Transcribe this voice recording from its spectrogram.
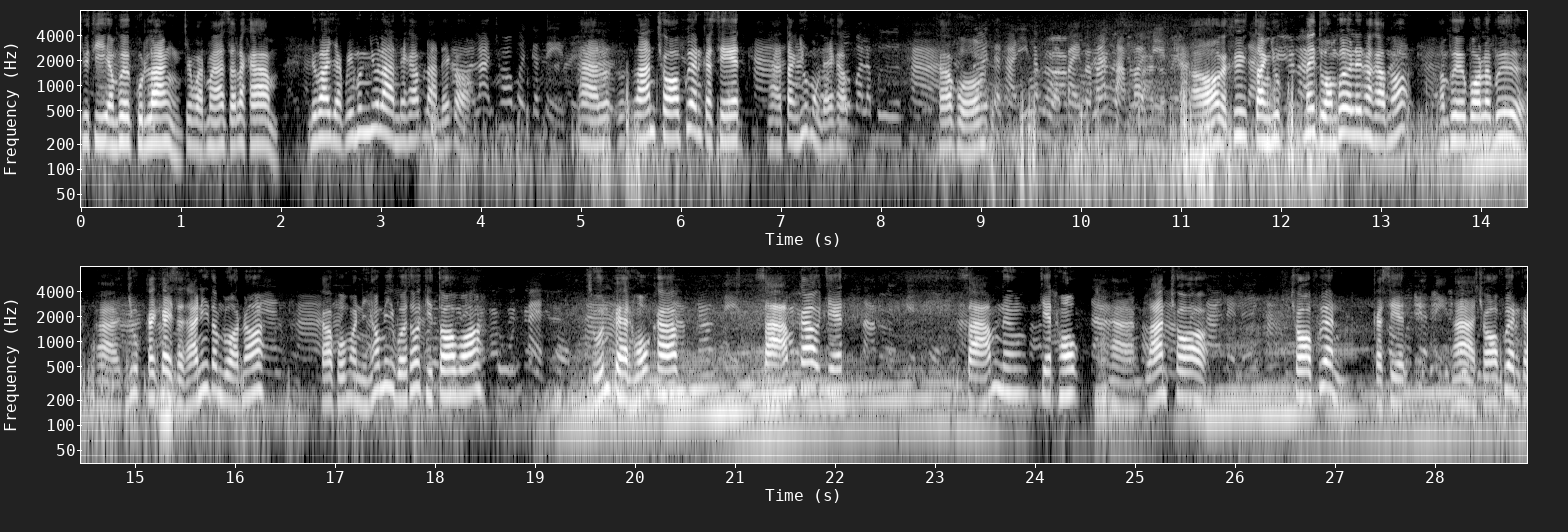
อยู่ที่อำเภอกุดลัง จังหวัดมหาสารคาม หรือว่าอยากไปเมืองอยุร้านเลยครับร้านใดก่อนร้านช่อเพื่อนเกษตรอ่าร้านชอเพื่อนเกษตรค่ะอ่าตั้งอยู่หม่องใดครับอำเภอบารบือค่ะครับผมโดยสถานีตำรวจไปประมาณ 300 เมตรค่ะอ๋อก็คือตั้งอยู่ในตัวอำเภอเลยเนาะครับเนาะอำเภอบอระบืออ่าอยู่ใกล้ๆสถานีตำรวจเนาะแม่น ครับผมอันนี้เฮามีเบอร์โทรติดต่อบ่086 086ครับ397 397 3176อ่าร้านชอชอเพื่อนเกษตรอ่าชอเพื่อนเก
